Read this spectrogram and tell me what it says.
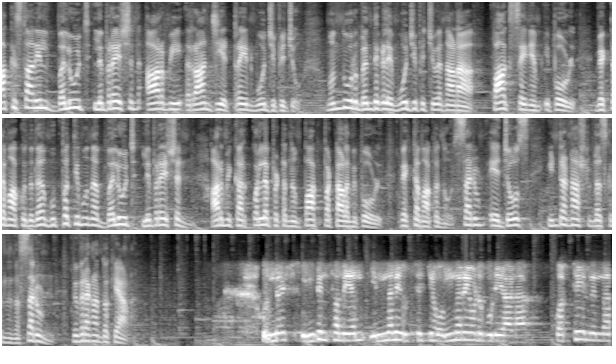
പാകിസ്ഥാനിൽ ബലൂച്ച് ലിബറേഷൻ ആർമി റാഞ്ചിയെ ട്രെയിൻ മോചിപ്പിച്ചു. മുന്നൂറ് ബന്ധുക്കളെ മോചിപ്പിച്ചു എന്നാണ് പാക് സൈന്യം ഇപ്പോൾ വ്യക്തമാക്കുന്നത്. മുപ്പത്തിമൂന്ന് ബലൂച്ച് ലിബറേഷൻ ആർമിക്കാർ കൊല്ലപ്പെട്ടെന്നും പാക് പട്ടാളം ഇപ്പോൾ വ്യക്തമാക്കുന്നു. സരുൺ എ ജോസ് ഇന്റർനാഷണൽ ഡെസ്കിൽ നിന്ന് സരുൺ വിവരങ്ങൾ എന്തൊക്കെയാണ്? ഉന്മേഷ് ഇന്ത്യൻ സമയം ഇന്നലെ ഉച്ചയ്ക്ക് ഒന്നരയോട് കൂടിയാണ് കൊച്ചിയിൽ നിന്ന്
